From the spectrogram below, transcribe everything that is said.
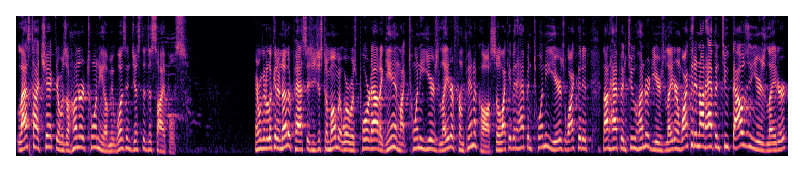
last I checked, there was 120 of them. It wasn't just the disciples. And we're going to look at another passage in just a moment where it was poured out again, like 20 years later from Pentecost. So, like, if it happened 20 years, why could it not happen 200 years later? And why could it not happen 2,000 years later?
